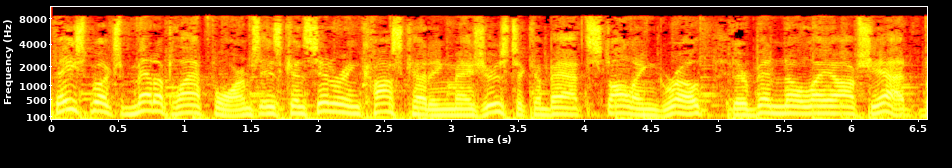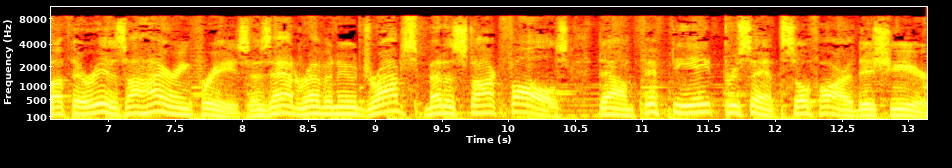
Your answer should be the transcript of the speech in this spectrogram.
Facebook's Meta Platforms is considering cost cutting measures to combat stalling growth. There have been no layoffs yet, but there is a hiring freeze. As ad revenue drops, Meta stock falls, down down 58% so far this year.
